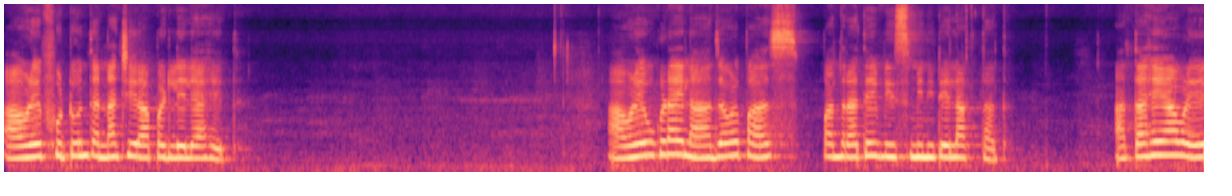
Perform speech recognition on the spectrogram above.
आवळे फुटून त्यांना चिरा पडलेले आहेत. आवळे उकडायला जवळपास पंधरा ते वीस मिनिटे लागतात. आता हे आवळे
